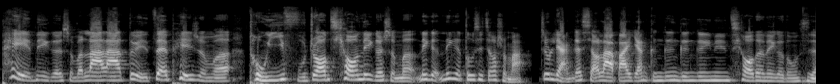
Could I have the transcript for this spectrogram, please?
配那个什么啦啦队，再配什么统一服装敲那个什么 那个那个东西叫什么？就两个小喇叭一样，跟跟跟跟跟敲的那个东西。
